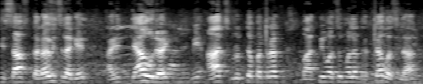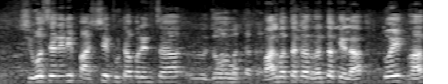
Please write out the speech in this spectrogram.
ती साफ करावीच लागेल. आणि त्या उलट मी आज वृत्तपत्रात बातमी वाचून मला धक्का बसला. शिवसेनेने पाचशे फुटापर्यंतचा जो मालमत्ता कर रद्द केला तो एक भाग.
